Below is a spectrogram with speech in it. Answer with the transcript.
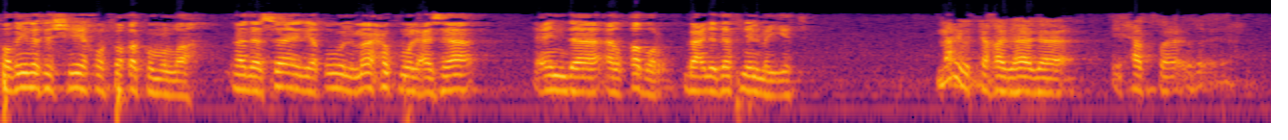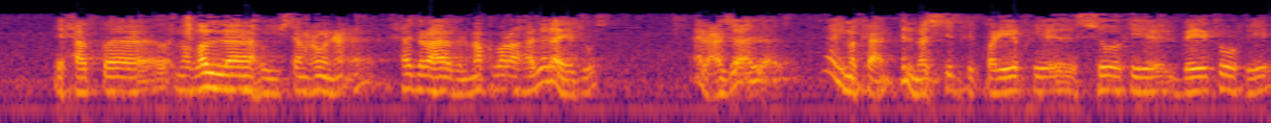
فضيلة الشيخ وفقكم الله. هذا سائل يقول ما حكم العزاء عند القبر بعد دفن الميت؟ ما يتخذ هذا يحط يحط مظلة ويجتمعون حجرها في المقبرة. هذا لا يجوز. العزاء أي مكان في المسجد في الطريق في السوق في البيت وفي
